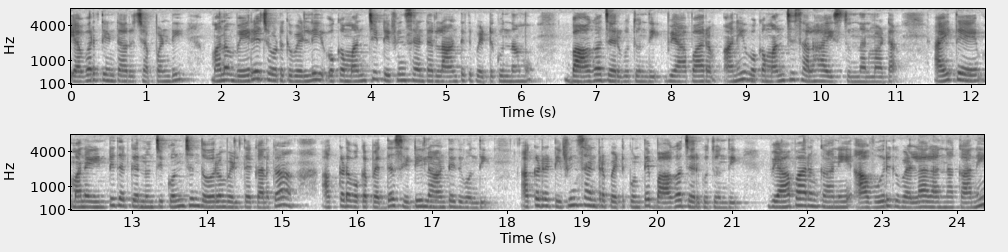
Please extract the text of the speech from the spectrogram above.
ఎవరు తింటారు చెప్పండి? మనం వేరే చోటుకు వెళ్ళి ఒక మంచి టిఫిన్ సెంటర్ లాంటిది పెట్టుకుందాము. బాగా జరుగుతుంది వ్యాపారం అని ఒక మంచి సలహా ఇస్తుందన్నమాట. అయితే మన ఇంటి దగ్గర నుంచి కొంచెం దూరం వెళ్తే కనుక అక్కడ ఒక పెద్ద సిటీ లాంటిది ఉంది. అక్కడ టిఫిన్ సెంటర్ పెట్టుకుంటే బాగా జరుగుతుంది. వ్యాపారం కానీ ఆ ఊరికి వెళ్ళాలన్నా కానీ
